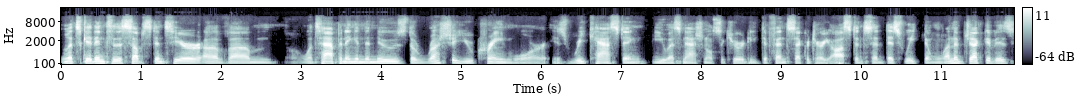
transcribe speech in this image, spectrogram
Let's get into the substance here of um, what's happening in the news. The Russia-Ukraine war is recasting U.S. National Security Defense Secretary Austin said this week that one objective is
